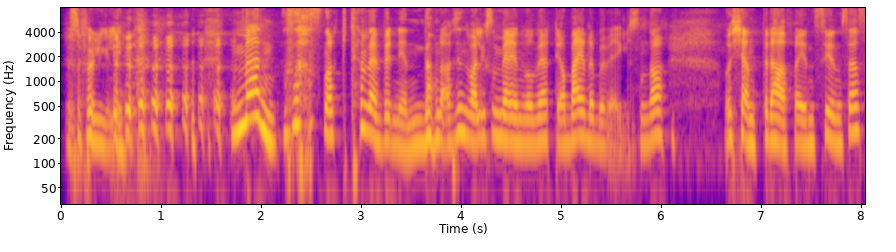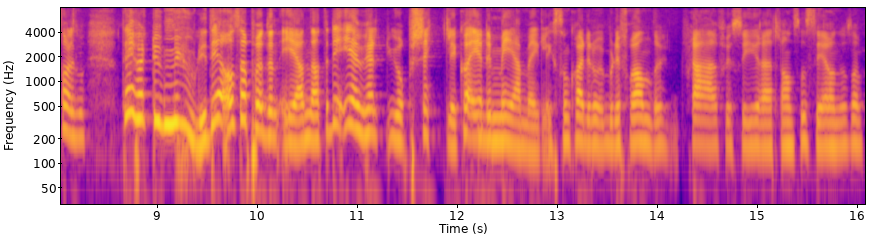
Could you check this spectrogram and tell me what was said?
Selvfølgelig. Men så snakket jeg med en venninne om det. Jeg var liksom mer involvert i arbeiderbevegelsen da. Og kjente det her fra innsiden. Så jeg sa liksom det er jo helt umulig. det. Og så har jeg prøvd den ene. at Det er jo helt uoppsjekkelig. Hva er det med meg? liksom? Hva er det nå jeg burde forandre? Klær, frisyre, et eller annet. Så sier hun liksom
